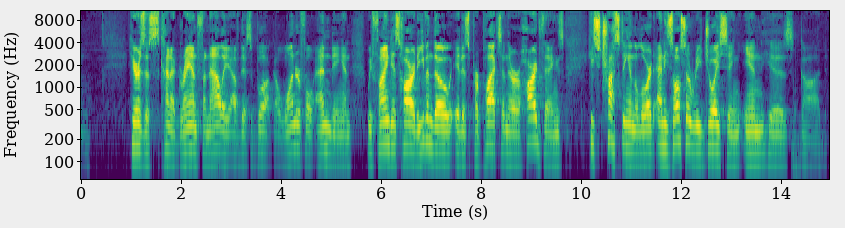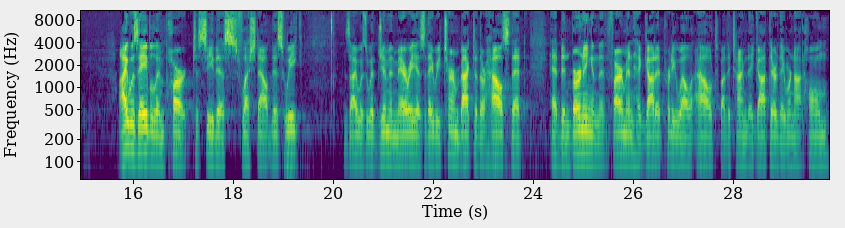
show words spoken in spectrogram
Here's this kind of grand finale of this book, a wonderful ending. And we find his heart, even though it is perplexed and there are hard things, he's trusting in the Lord and he's also rejoicing in his God. I was able in part to see this fleshed out this week as I was with Jim and Mary as they returned back to their house that had been burning, and the firemen had got it pretty well out. By the time they got there, they were not home.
